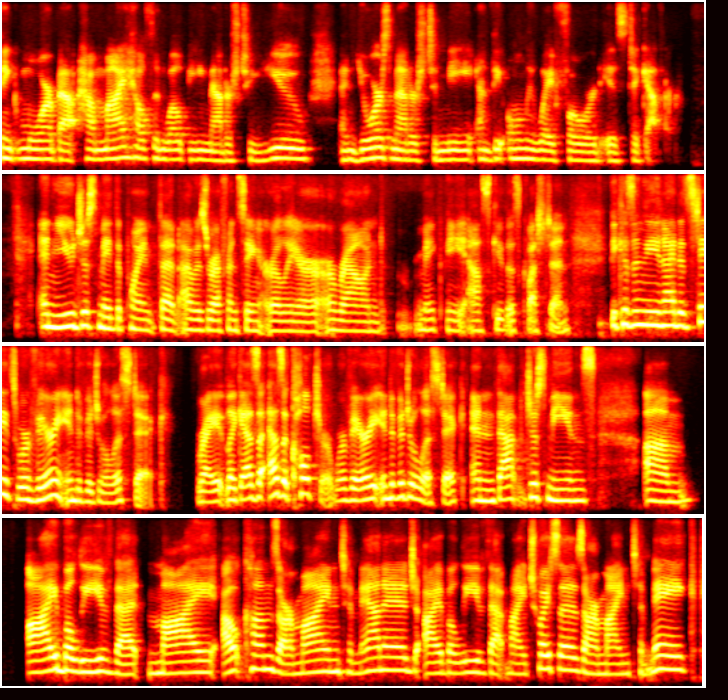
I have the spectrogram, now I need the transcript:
think more about how my health and well-being matters to you and yours matters to me and the only way forward is together? And you just made the point that I was referencing earlier around make me ask you this question. Because in the United States we're very individualistic right like as a, as a culture we're very individualistic and that just means um, I believe that my outcomes are mine to manage. I believe that my choices are mine to make.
